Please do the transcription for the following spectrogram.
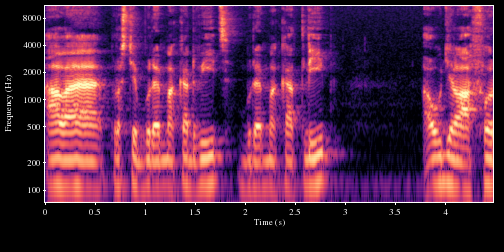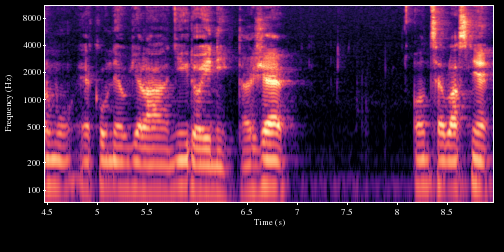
ale prostě bude makat víc, bude makat líp a udělá formu, jakou neudělá nikdo jiný. Takže on se vlastně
